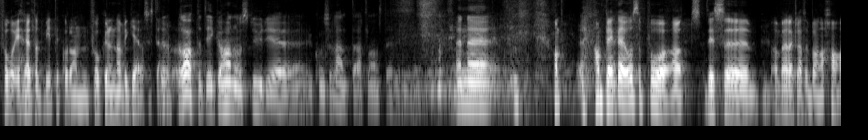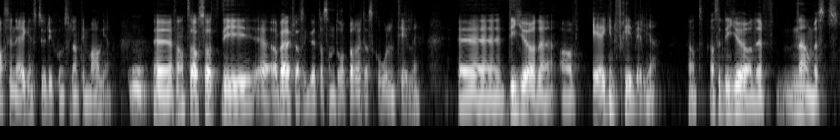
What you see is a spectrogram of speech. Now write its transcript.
for å i hele tatt vite hvordan, for å kunne navigere systemet. Det er rart at de ikke har noen studiekonsulenter et eller annet sted. Men, uh, han, han, peker jo også på at disse arbeiderklassebarna har sin egen studiekonsulent i magen. Mm. Uh, Sant? Altså at De eh, arbeiderklassegutter som dropper ut av skolen tidlig, eh, de gjør det av egen fri vilje. Altså De gjør det nærmest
